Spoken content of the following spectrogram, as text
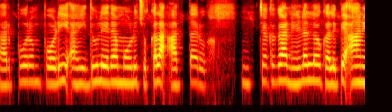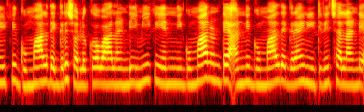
కర్పూరం పొడి ఐదు లేదా మూడు చుక్కల అత్తరు. చక్కగా నీళ్ళల్లో కలిపి ఆ నీటిని గుమ్మాల దగ్గర చల్లుకోవాలండి. మీకు ఎన్ని గుమ్మాలు ఉంటే అన్ని గుమ్మాల దగ్గర ఈ నీటిని చల్లండి.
